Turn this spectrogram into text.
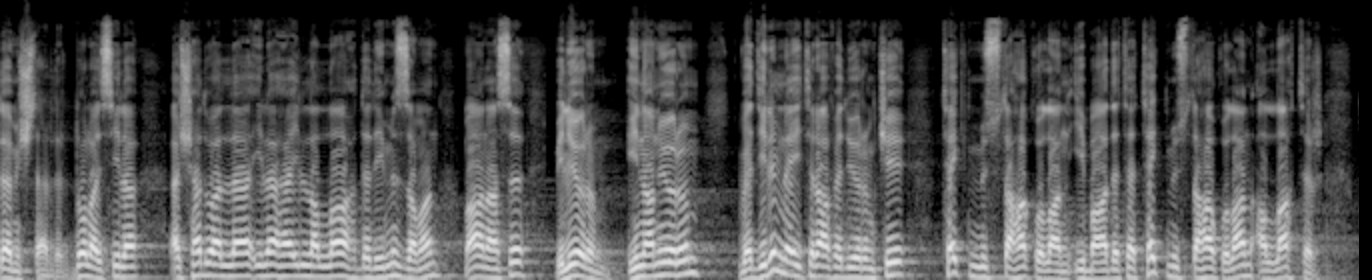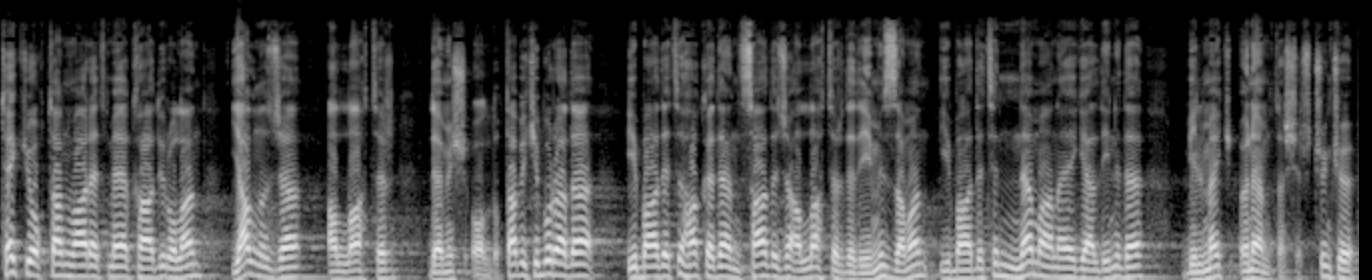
demişlerdir. Dolayısıyla eşhedü en la ilahe illallah dediğimiz zaman manası biliyorum, inanıyorum ve dilimle itiraf ediyorum ki tek müstahak olan ibadete tek müstahak olan Allah'tır. Tek yoktan var etmeye kadir olan yalnızca Allah'tır demiş olduk. Tabii ki burada ibadeti hak eden sadece Allah'tır dediğimiz zaman ibadetin ne manaya geldiğini de bilmek önem taşır. Çünkü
